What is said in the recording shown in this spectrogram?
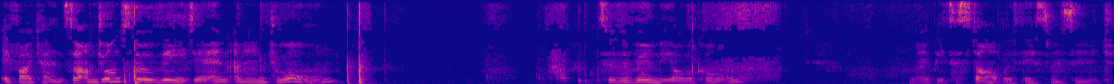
if I can. So I'm drawn to do a reading and I'm drawn to the Rumi Oracle. Maybe to start with this message.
